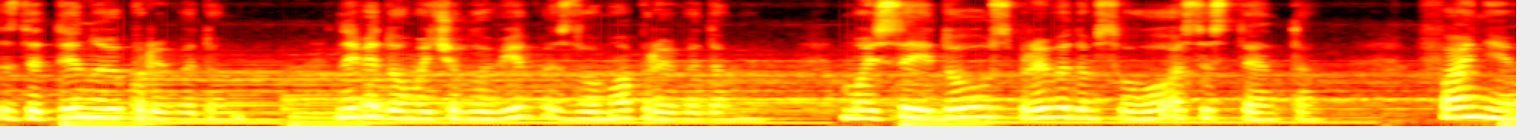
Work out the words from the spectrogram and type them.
з дитиною привидом невідомий чоловік з двома привидами, Мойсей Доу з привидом свого асистента, Фанні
